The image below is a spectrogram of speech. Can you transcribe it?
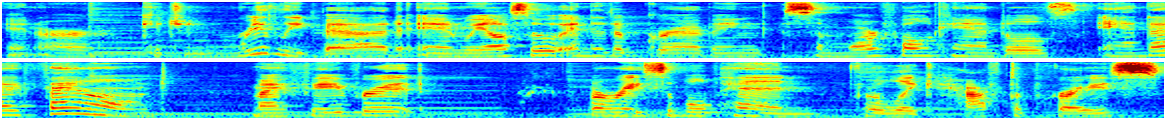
in our kitchen really bad. And we also ended up grabbing some more fall candles, and I found my favorite erasable pen for like half the price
